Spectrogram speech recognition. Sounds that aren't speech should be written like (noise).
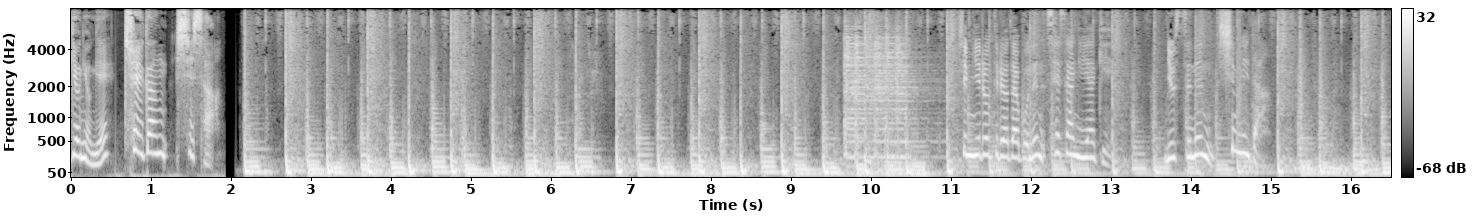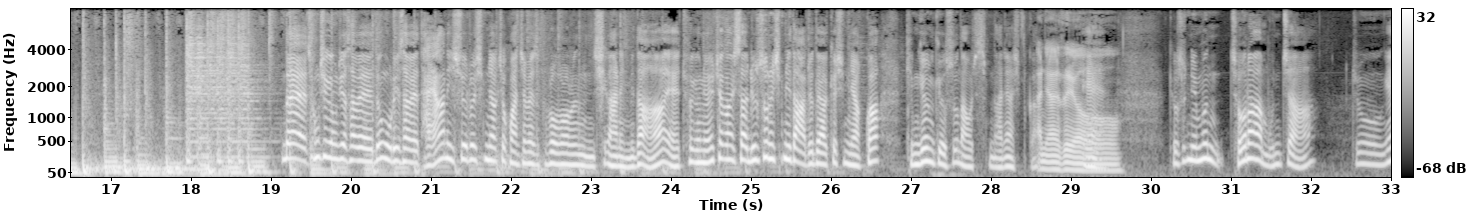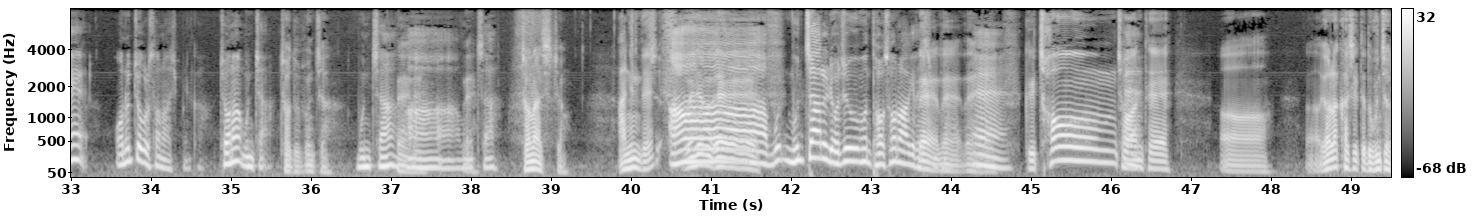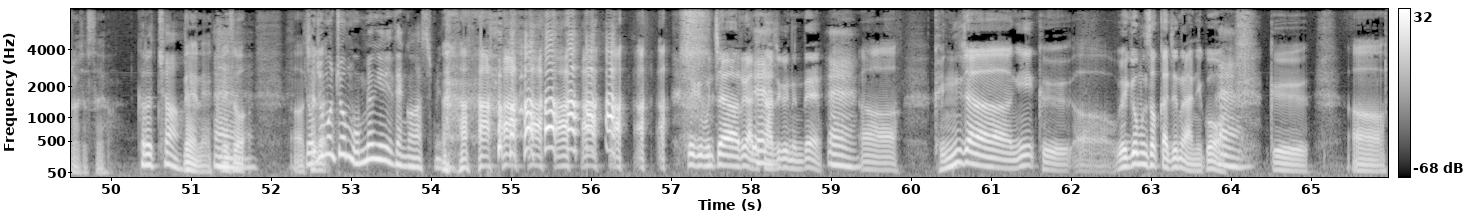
최경영의 최강 시사. 심리로 들여다보는 세상 이야기. 뉴스는 십니다. 네, 정치, 경제, 사회 등 우리 사회 다양한 이슈를 심리학적 관점에서 풀어보는 시간입니다. 예, 최경련의 최강시사 뉴스는 십니다. 아주대학교 심리학과 김경윤 교수 나오셨습니다. 안녕하십니까? 안녕하세요. 예. 교수님은 전화, 문자 중에 어느 쪽을 선호하십니까? 전화, 문자. 저도 문자. 문자? 네. 아, 네. 문자. 전화시죠. 아닌데. 아, 문- 문자를 요즘은 더 선호하게 네, 됐습니다. 네, 네. 예. 그 처음 저한테 어, 어, 연락하실 때도 문자로 하셨어요. 그렇죠. 네 네. 그래서 예. 어, 요즘은 좀 문명인이 된 것 같습니다. (laughs) 되게 문자를 아직 예. 가지고 있는데 예. 어, 굉장히 그 어, 외교 문서까지는 아니고 예. 그 어,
